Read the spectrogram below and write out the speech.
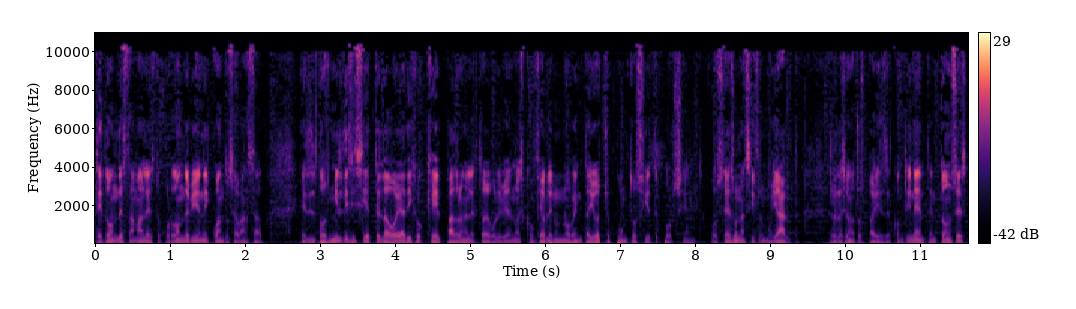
de dónde está mal esto, por dónde viene y cuánto se ha avanzado. El 2017 la OEA dijo que el padrón electoral boliviano es confiable en un 98.7%. O sea, es una cifra muy alta en relación a otros países del continente. Entonces,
